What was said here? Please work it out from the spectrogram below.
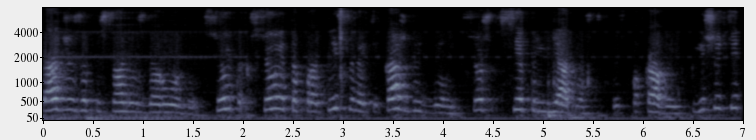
Также записали здоровье. Все это, все это прописывайте каждый день. Все, все приятности. То есть пока вы их пишете,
